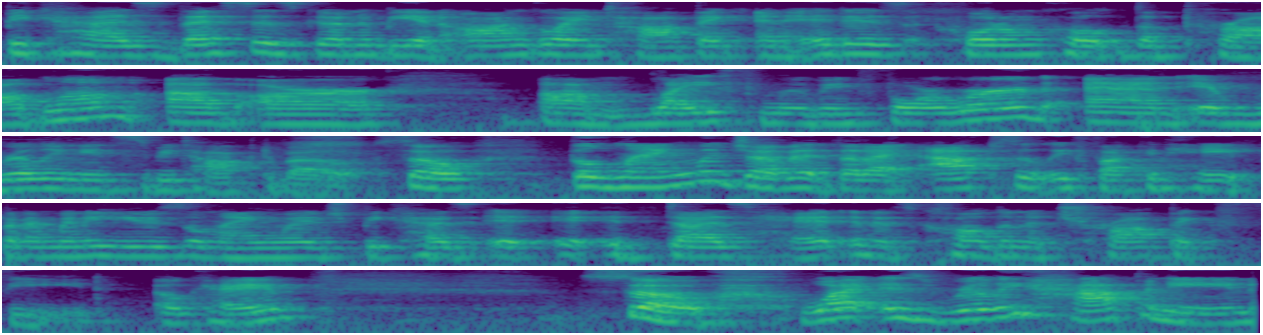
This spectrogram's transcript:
because this is going to be an ongoing topic and it is quote unquote the problem of our um, life moving forward and it really needs to be talked about. So the language of it that I absolutely fucking hate, but I'm going to use the language because it, it, it does hit and it's called an atropic feed. Okay. So, what is really happening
